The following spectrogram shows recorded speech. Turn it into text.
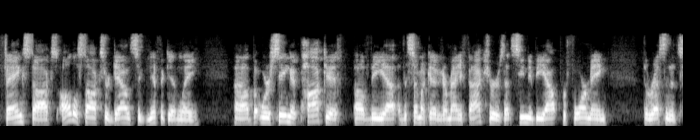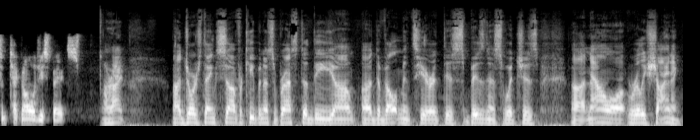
FANG stocks, all the stocks are down significantly. Uh, but we're seeing a pocket of the uh, the semiconductor manufacturers that seem to be outperforming the rest of the technology space. All right. Uh, George, thanks uh, for keeping us abreast of the uh, uh, developments here at this business, which is now really shining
